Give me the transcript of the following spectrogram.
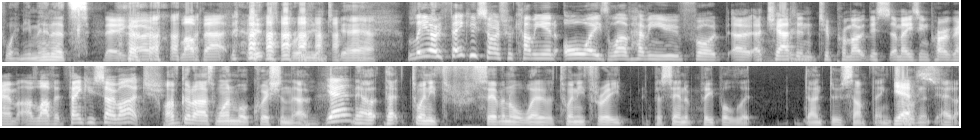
20 minutes. There you go. Love that. It's brilliant. Yeah. Leo, thank you so much for coming in. Always love having you for uh, a chat and to promote this amazing program. I love it. Thank you so much. I've got to ask one more question though. Yeah. Now that twenty-seven or whatever, twenty-three percent of people that don't do something, Yes. children,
